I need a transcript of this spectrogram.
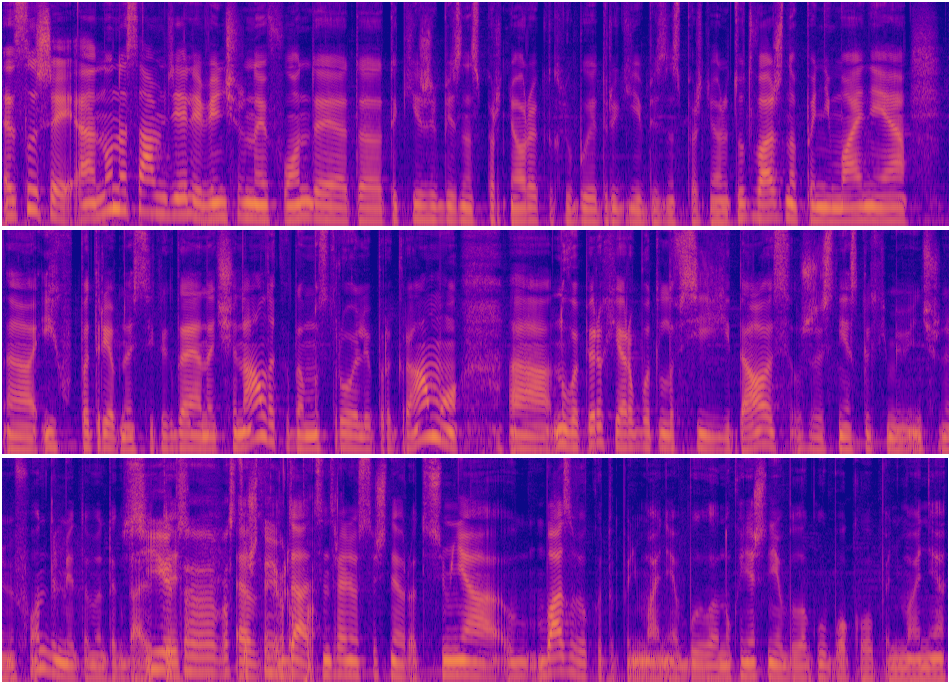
да. Слушай, э, ну на самом деле венчурные фонды это такие же бизнес-партнеры, как любые другие бизнес-партнеры. Тут важно понимание э, их потребностей. Когда я начинала, когда мы строили программу, э, ну, во-первых, я работала в СИИ, да, уже с несколькими венчурными фондами там, и так далее. СИИ То есть, это э, Восточная Европа. Да, Центрально-Восточная Европа. То есть у меня базовое какое-то понимание было, но, конечно, не было глубокого понимания.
